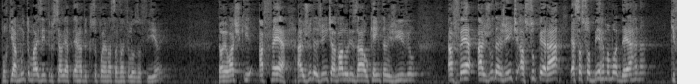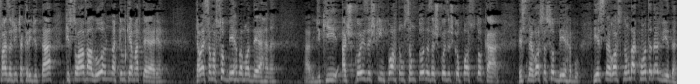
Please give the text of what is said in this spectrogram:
porque há muito mais entre o céu e a terra do que supõe a nossa vã filosofia. Então eu acho que a fé ajuda a gente a valorizar o que é intangível. A fé ajuda a gente a superar essa soberba moderna que faz a gente acreditar que só há valor naquilo que é matéria. Então essa é uma soberba moderna sabe? De que as coisas que importam são todas as coisas que eu posso tocar. Esse negócio é soberbo e esse negócio não dá conta da vida.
